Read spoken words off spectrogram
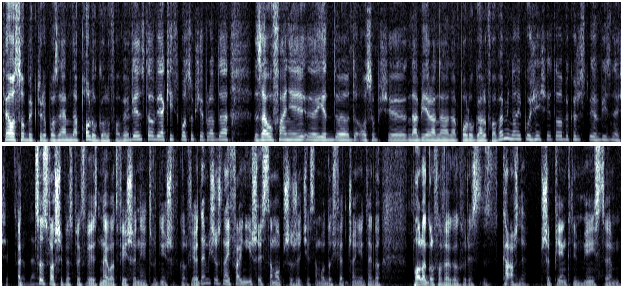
te osoby, które poznałem na polu golfowym, więc to w jakiś sposób się, prawda, zaufanie e, do, do osób się nabiera na, na polu golfowym, no i później się to wykorzystuje w biznesie. A prawda? co z waszej perspektywy jest najłatwiejsze i najtrudniejsze w golfie? Wydaje mi się, że najfajniejsze jest samo przeżycie, samo doświadczenie tego pola golfowego, które jest każde przepięknym miejscem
